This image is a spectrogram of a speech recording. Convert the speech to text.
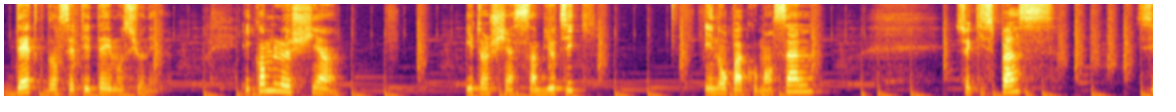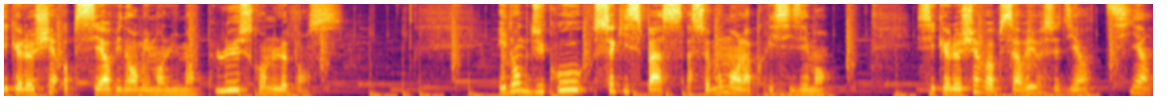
d'être dans cet état émotionnel. Et comme le chien est un chien symbiotique et non pas commensal, ce qui se passe, c'est que le chien observe énormément l'humain plus qu'on ne le pense. Et donc du coup, ce qui se passe à ce moment-là précisément, c'est que le chien va observer, va se dire, tiens,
